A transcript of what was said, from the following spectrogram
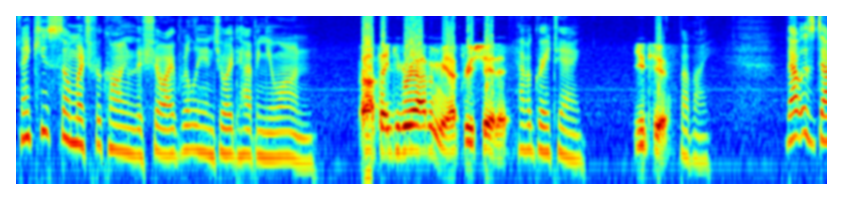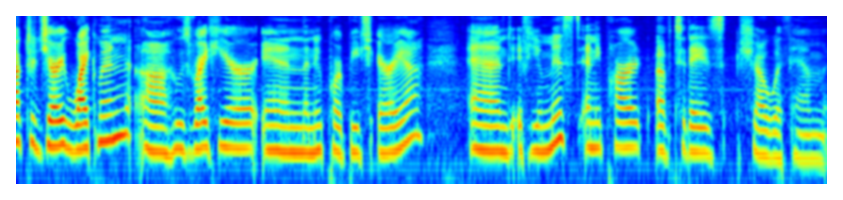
Thank you so much for calling the show. I've really enjoyed having you on. Uh, thank you for having me. I appreciate it. Have a great day. You too. Bye bye. That was Dr. Jerry Weichman, uh, who's right here in the Newport Beach area. And if you missed any part of today's show with him,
